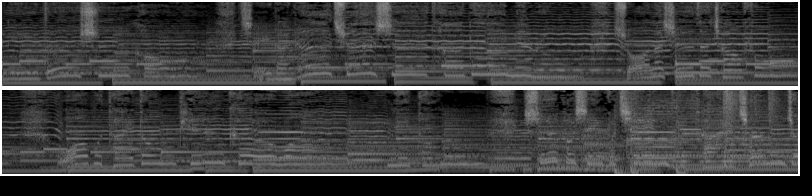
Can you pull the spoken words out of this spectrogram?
你的时候，期待的却是他的面容。说来是在嘲讽，我不太懂，偏渴望你懂。是否幸福轻得太沉重？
